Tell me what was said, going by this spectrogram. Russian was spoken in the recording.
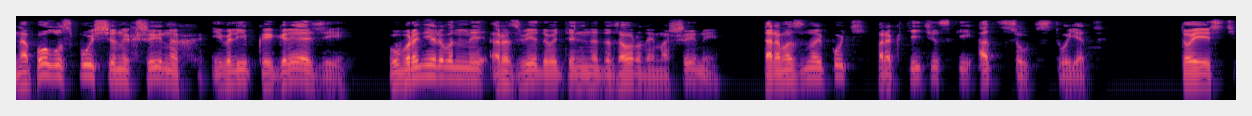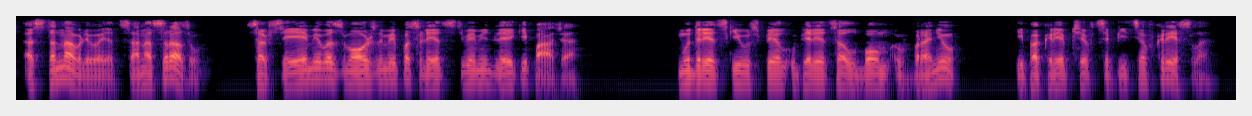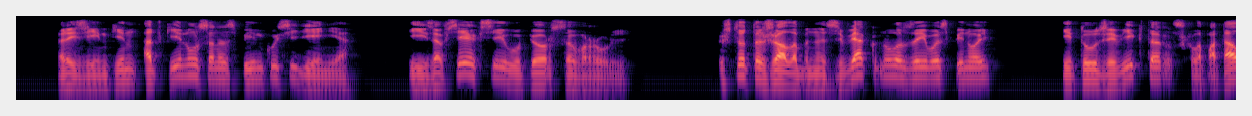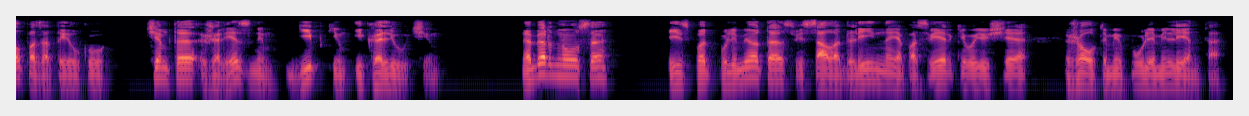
На полуспущенных шинах и в липкой грязи у бронированной разведывательно-дозорной машины тормозной путь практически отсутствует. То есть останавливается она сразу, со всеми возможными последствиями для экипажа. Мудрецкий успел упереться лбом в броню и покрепче вцепиться в кресло. Резинкин откинулся на спинку сиденья и изо всех сил уперся в руль. Что-то жалобно звякнуло за его спиной, и тут же Виктор схлопотал по затылку чем-то железным, гибким и колючим. Обернулся. Из-под пулемета свисала длинная, посверкивающая желтыми пулями лента.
